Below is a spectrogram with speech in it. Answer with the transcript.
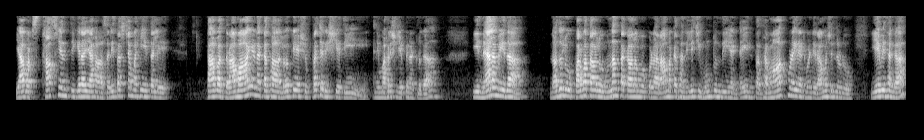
యావత్ స్థాస్యంతి గిరయ సరితశ్చ మహీతలే. తావద్ రామాయణ కథ లోకేషు ప్రచరిష్యతి అని మహర్షి చెప్పినట్లుగా ఈ నేల మీద నదులు పర్వతాలు ఉన్నంతకాలము కూడా రామకథ నిలిచి ఉంటుంది అంటే ఇంత ధర్మాత్ముడైనటువంటి రామచంద్రుడు ఏ విధంగా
